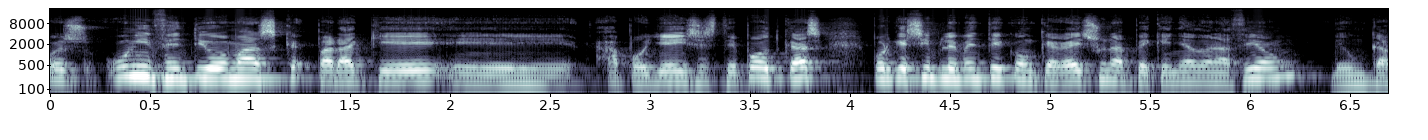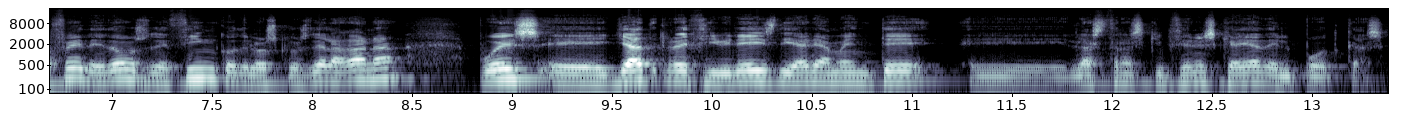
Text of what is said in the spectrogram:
pues un incentivo más para que eh, apoyéis este podcast, porque simplemente con que hagáis una pequeña donación de un café, de dos, de cinco, de los que os dé la gana, pues eh, ya recibiréis diariamente eh, las transcripciones que haya del podcast.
